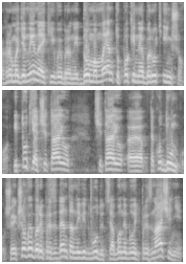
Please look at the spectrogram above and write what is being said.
громадянина, який вибраний, до моменту, поки не оберуть іншого. І тут я читаю. Читаю е, таку думку, що якщо вибори президента не відбудуться або не будуть призначені,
